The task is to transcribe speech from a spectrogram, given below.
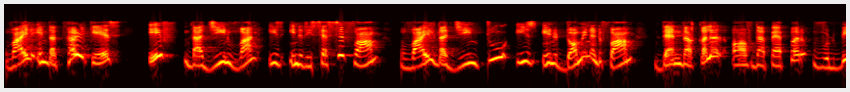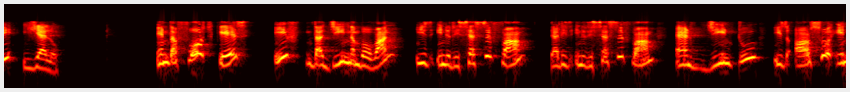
While in the third case, if the gene 1 is in recessive form while the gene 2 is in dominant form, then the color of the pepper would be yellow. In the fourth case, if the gene number 1 is in recessive form, that is in recessive form, and gene 2 is also in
